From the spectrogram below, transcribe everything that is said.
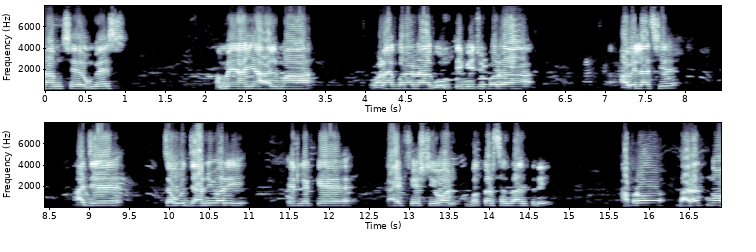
નામ છે ઉમેશ. અમે અહીંયા હાલમાં વણાકબરાના ગોમતી બીચ ઉપર આવેલા છીએ. આજે ચૌદ જાન્યુઆરી એટલે કે કાઇટ ફેસ્ટિવલ, મકર સંક્રાંતિ. આપણો ભારતનો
